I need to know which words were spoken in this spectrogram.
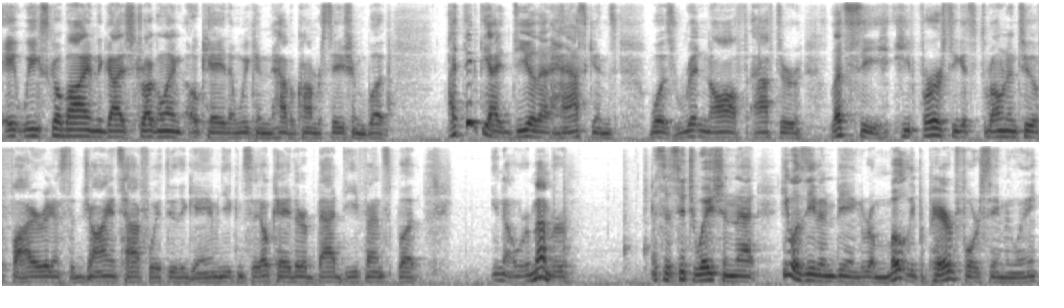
eight weeks go by and the guy's struggling, okay, then we can have a conversation. But I think the idea that Haskins was written off after, let's see, he first he gets thrown into the fire against the Giants halfway through the game, and you can say, okay, they're a bad defense, but you know, remember it's a situation that he wasn't even being remotely prepared for, seemingly.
